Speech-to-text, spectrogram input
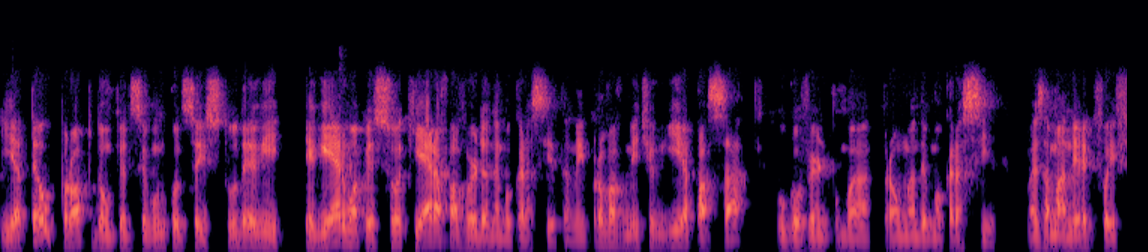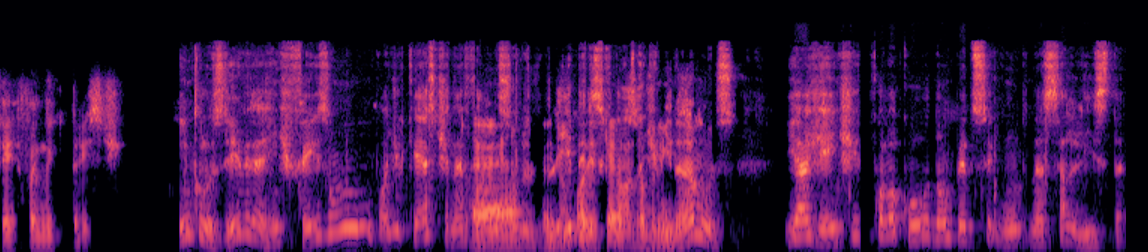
E até o próprio Dom Pedro II, quando você estuda, ele, ele era uma pessoa que era a favor da democracia também. Provavelmente ele ia passar o governo para uma, uma democracia, mas a maneira que foi feito foi muito triste. Inclusive, a gente fez um podcast, né, falando é, sobre os líderes um que nós admiramos, isso. e a gente colocou o Dom Pedro II nessa lista.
